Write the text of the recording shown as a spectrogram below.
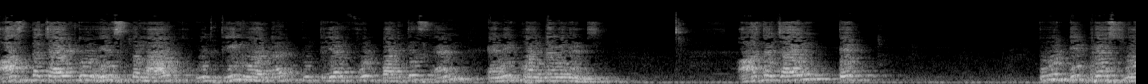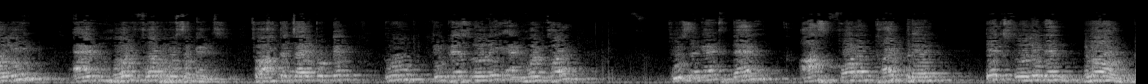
Ask the child to rinse the mouth with clean water to clear food particles and any contaminants. Ask the child take two deep breaths slowly and hold for 2 seconds. So after child to it, two deep breaths slowly and hold for few seconds. Then ask for a third breath. Take slowly, then blow out.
